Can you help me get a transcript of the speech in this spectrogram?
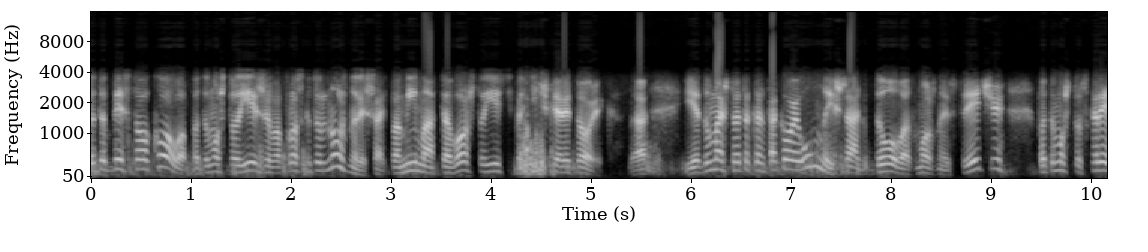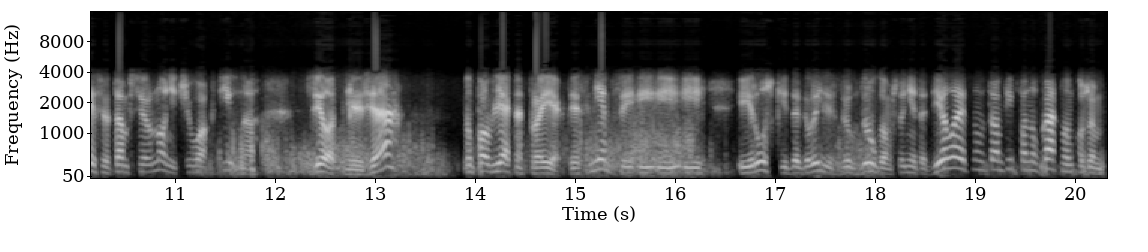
это бестолково, потому что есть же вопрос, который нужно решать, помимо того, что есть политическая риторика. Да? И я думаю, что это как такой умный шаг до возможной встречи, потому что, скорее всего, там все равно ничего активно сделать нельзя, ну, повлиять на проект. Если немцы и, и, и, и русские договорились друг с другом, что они это делают, ну, там типа, ну, как мы можем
